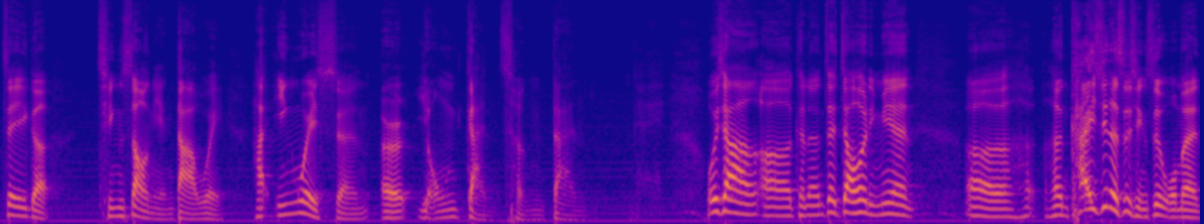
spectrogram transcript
这一个青少年大卫，他因为神而勇敢承担。我想，呃，可能在教会里面，呃，很很开心的事情是我们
